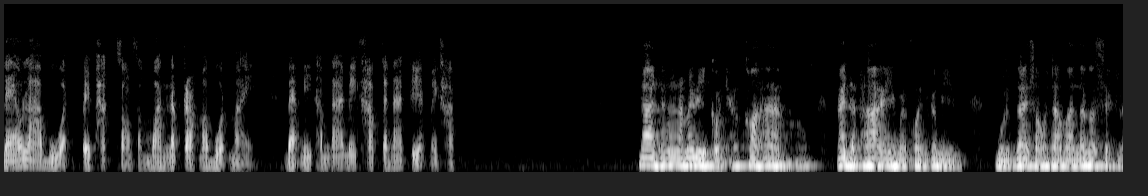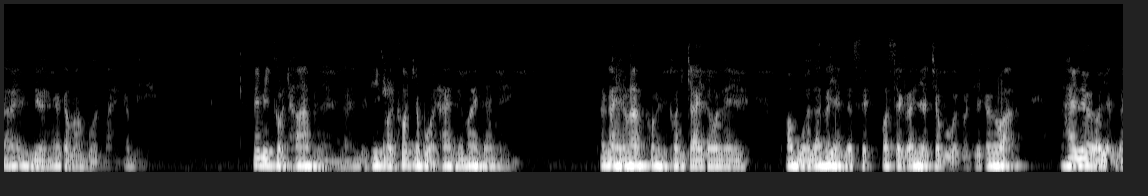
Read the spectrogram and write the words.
แล้วลาบวชไปพักสองสาวันแล้วกลับมาบวชใหม่ แบบนี้ทำได้ไหมครับ จะน่าเกลียดไหมครับ ได้ทั้งนั้นไม่มีกฎข้อห้ามแม้แต่พระเองบางคนก็มีบวชได้สองสามวันแล้วก็เสร็จแล้วเดือนก็กลับมาบวชใหม่ก็มี ไม่มีกฎห้ามเลยนะอยู่ที่คนเขาจะบวชให้หรือไม่นั่นเองถ้าก็เห็นว่าคนคนใจโลเลพ อบวชแล้วก็อยากจะเสร็จพอเสร็จแล้วอยากจะบวชบางทีก็ว่า ให้เลือกเอาอย่างใด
